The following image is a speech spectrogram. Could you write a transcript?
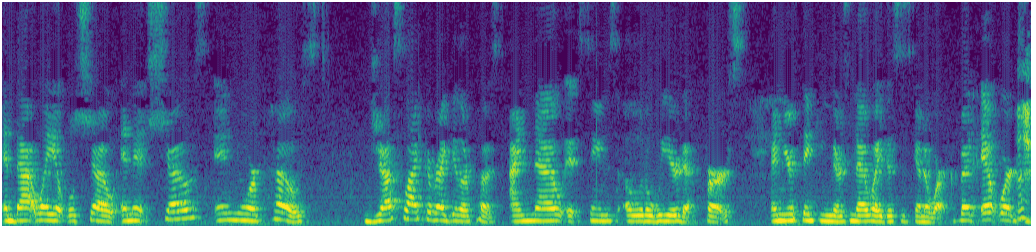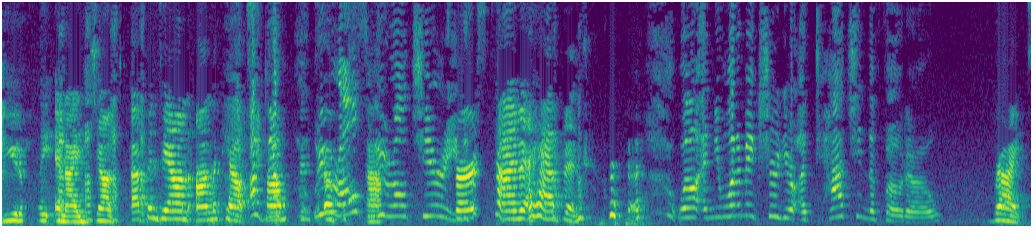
and that way it will show. And it shows in your post just like a regular post. I know it seems a little weird at first, and you're thinking there's no way this is going to work, but it works beautifully. and I jumped up and down on the couch. We were all we were all cheering. First time it happened. well, and you want to make sure you're attaching the photo right.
